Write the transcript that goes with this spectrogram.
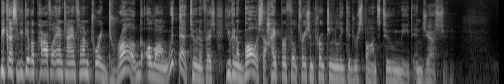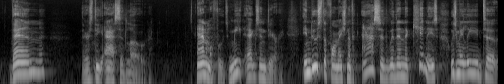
Because if you give a powerful anti-inflammatory drug along with that tuna fish, you can abolish the hyperfiltration protein leakage response to meat ingestion. Then there's the acid load. Animal foods, meat, eggs, and dairy, induce the formation of acid within the kidneys, which may lead to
